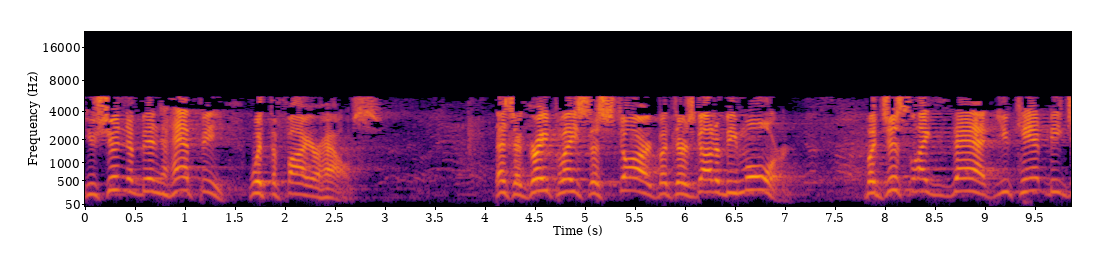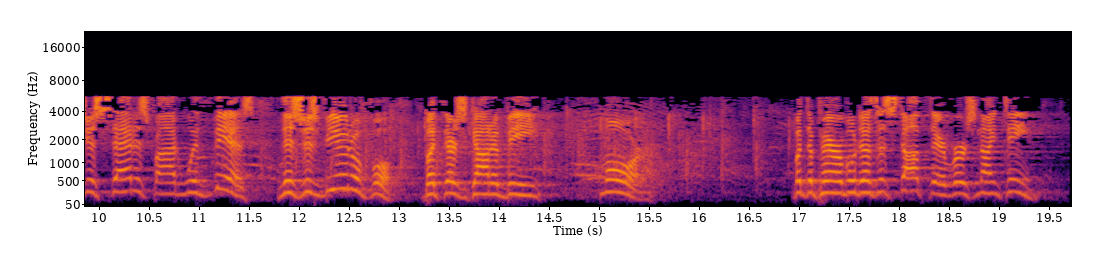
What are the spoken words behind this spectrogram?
You shouldn't have been happy with the firehouse. That's a great place to start, but there's got to be more. But just like that, you can't be just satisfied with this. This is beautiful, but there's got to be more. But the parable doesn't stop there. Verse 19.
